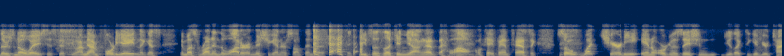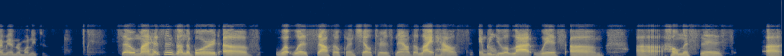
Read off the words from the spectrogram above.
there's no way she's 51. I mean, I'm 48, and I guess it must run in the water in Michigan or something that, keeps us looking young. That, wow. Okay, fantastic. So, what charity and organization do you like to give your time and or money to? So my husband's on the board of what was South Oakland Shelters, now the Lighthouse, and we oh. do a lot with um, uh, homelessness uh,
